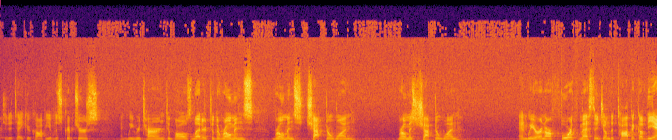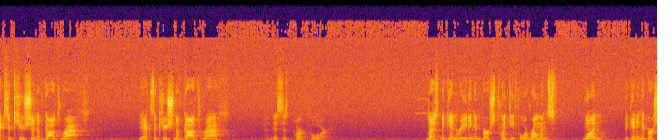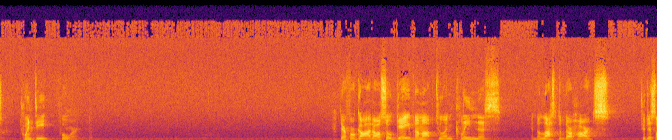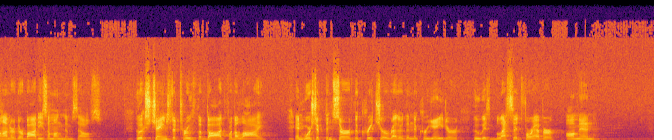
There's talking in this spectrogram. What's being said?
invite you to take your copy of the scriptures and we return to Paul's letter to the Romans, Romans chapter 1. Romans chapter 1. And we are in our fourth message on the topic of the execution of God's wrath. The execution of God's wrath. And this is part 4. Let us begin reading in verse 24. Romans 1, beginning in verse 24. Therefore, God also gave them up to uncleanness and the lust of their hearts to dishonor their bodies among themselves, who exchanged the truth of God for the lie and worshiped and served the creature rather than the Creator, who is blessed forever. Amen.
